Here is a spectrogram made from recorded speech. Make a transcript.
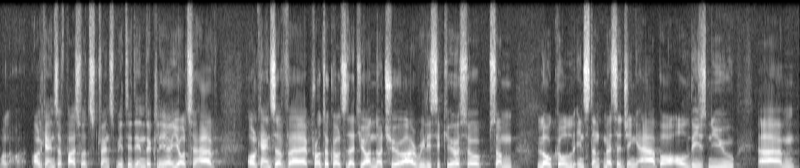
well, all kinds of passwords transmitted in the clear. You also have all kinds of uh, protocols that you are not sure are really secure. So some local instant messaging app or all these new um,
